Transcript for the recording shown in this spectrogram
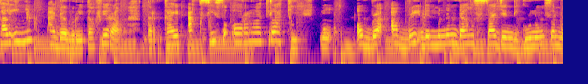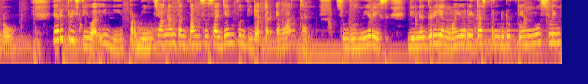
Kali ini ada berita viral terkait aksi seorang laki-laki mengobrak-abrik dan menendang sesajen di Gunung Semeru. Dari peristiwa ini, perbincangan tentang sesajen pun tidak terelakkan. Sungguh miris, di negeri yang mayoritas penduduknya muslim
